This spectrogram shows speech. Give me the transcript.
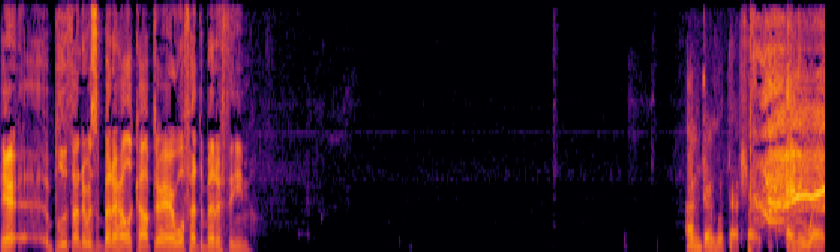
Air, Blue Thunder was a better helicopter. Airwolf had the better theme. I'm done with that fight. anyway,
